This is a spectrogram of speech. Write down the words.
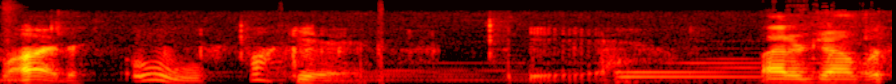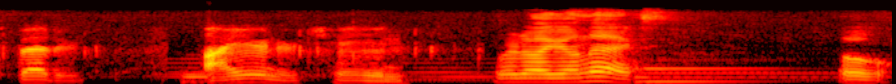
Blood. Ooh, fuck yeah. Yeah. Ladder jump. What's better? Iron or chain? Where do I go next? Oh.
